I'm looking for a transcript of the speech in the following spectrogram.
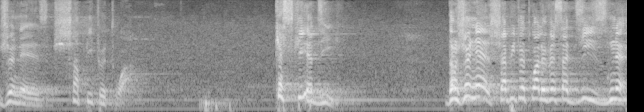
Genèse, chapitre 3. Qu'est-ce qu'il a dit? Dans Genèse, chapitre 3, le verset 19,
